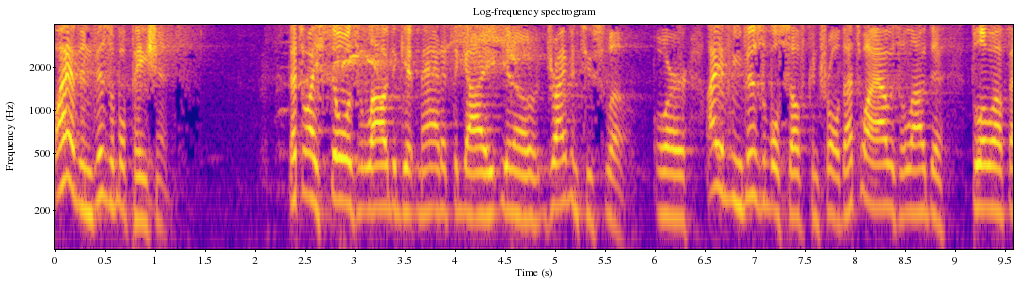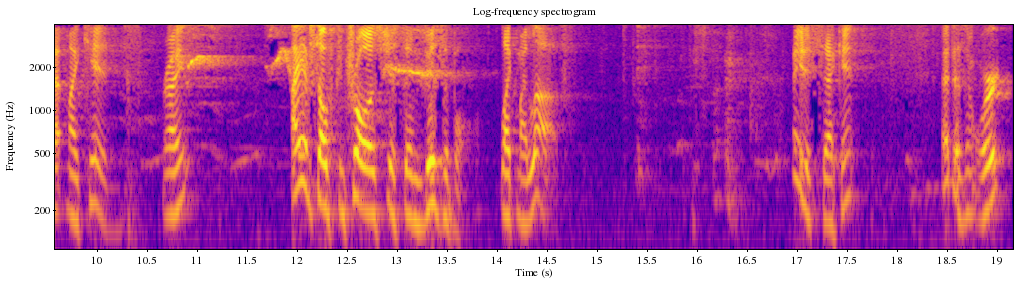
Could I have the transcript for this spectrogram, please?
Oh, I have invisible patience. That's why I still was allowed to get mad at the guy, you know, driving too slow. Or I have invisible self control. That's why I was allowed to blow up at my kids, right? I have self control, it's just invisible, like my love. Wait a second. That doesn't work.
